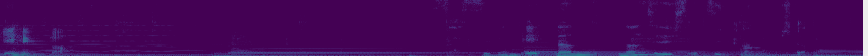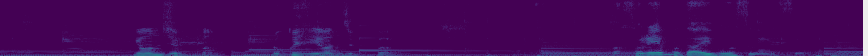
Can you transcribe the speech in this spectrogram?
けえへんか。さすがに。え何何時でした？ついあの来たの？40分。6時40分。まあそれもだいぶ遅いですよね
